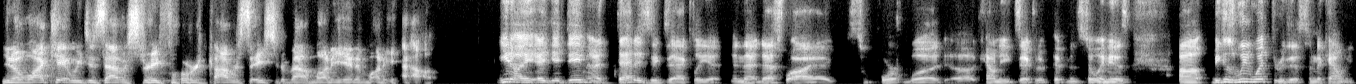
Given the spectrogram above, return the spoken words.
You know, why can't we just have a straightforward conversation about money in and money out? You know, David, that is exactly it, and that that's why I support what uh, County Executive Pittman's doing is uh, because we went through this in the county,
